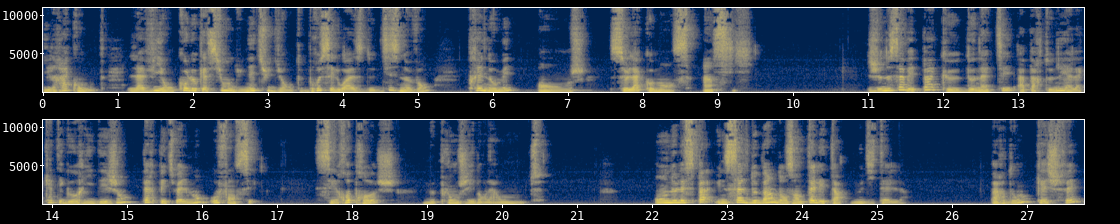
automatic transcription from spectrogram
Il raconte la vie en colocation d'une étudiante bruxelloise de 19 ans, prénommée Ange. Cela commence ainsi. Je ne savais pas que Donaté appartenait à la catégorie des gens perpétuellement offensés. Ses reproches me plongeaient dans la honte. On ne laisse pas une salle de bain dans un tel état, me dit-elle. Pardon, qu'ai-je fait?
